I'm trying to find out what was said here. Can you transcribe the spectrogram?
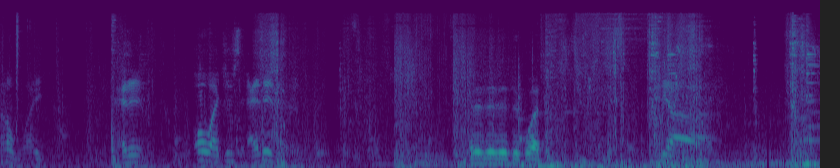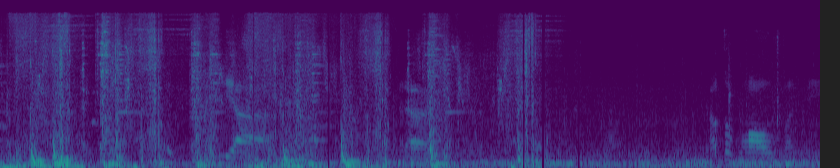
No, like. Edit. Oh, I just edited it. Edited what? Yeah. Yeah. Uh, how the wall let me,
